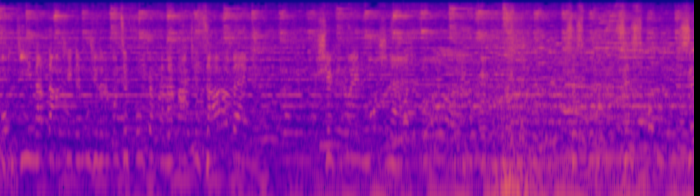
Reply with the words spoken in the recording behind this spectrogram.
Fotí, natáčejte, můžete dokonce foukat a natáčet zároveň. Všechno je možné. Ze spodu, ze spodu, ze.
